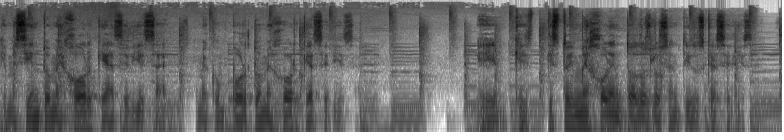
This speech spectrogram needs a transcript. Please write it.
que me siento mejor que hace 10 años, que me comporto mejor que hace 10 años eh, que, estoy mejor en todos los sentidos que hace 10 años.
